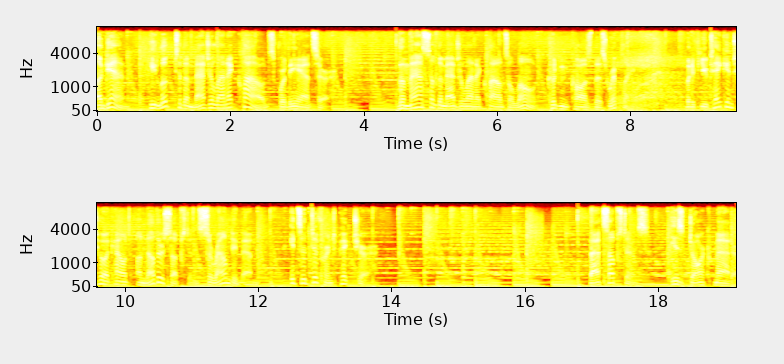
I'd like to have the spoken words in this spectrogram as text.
Again, he looked to the Magellanic Clouds for the answer. The mass of the Magellanic Clouds alone couldn't cause this rippling. But if you take into account another substance surrounding them, it's a different picture. That substance is dark matter.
